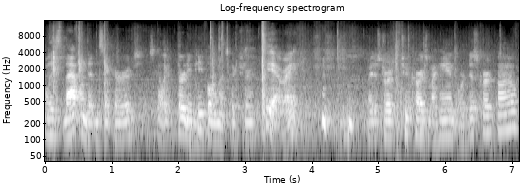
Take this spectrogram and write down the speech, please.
At least that one didn't say courage. It's got like 30 people in that picture. Yeah, right? I destroy up two cards in my hand or discard pile.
